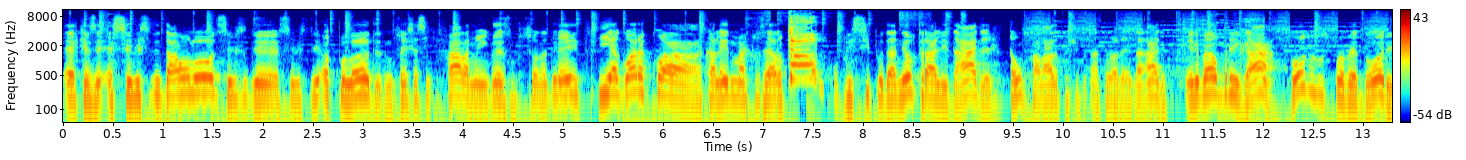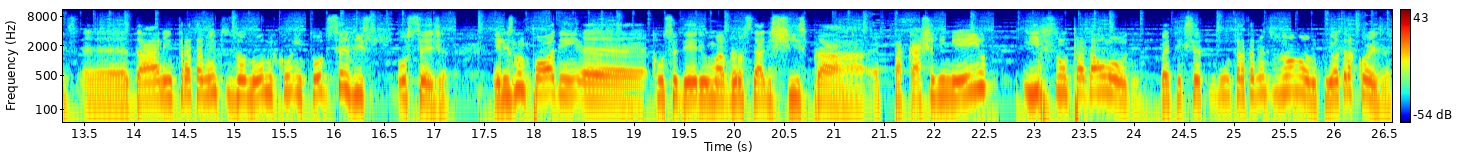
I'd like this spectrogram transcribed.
é, quer dizer, é serviço de download, serviço de, serviço de upload, não sei se é assim que fala, meu inglês não funciona direito. E agora com a, com a lei do Marco Zero, o princípio da neutralidade, tão falado princípio da neutralidade, ele vai obrigar todos os provedores é, darem tratamento isonômico em todos os serviços. Ou seja, eles não podem é, concederem uma velocidade X para a caixa de e-mail Y para download. Vai ter que ser um tratamento isonômico. E outra coisa,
